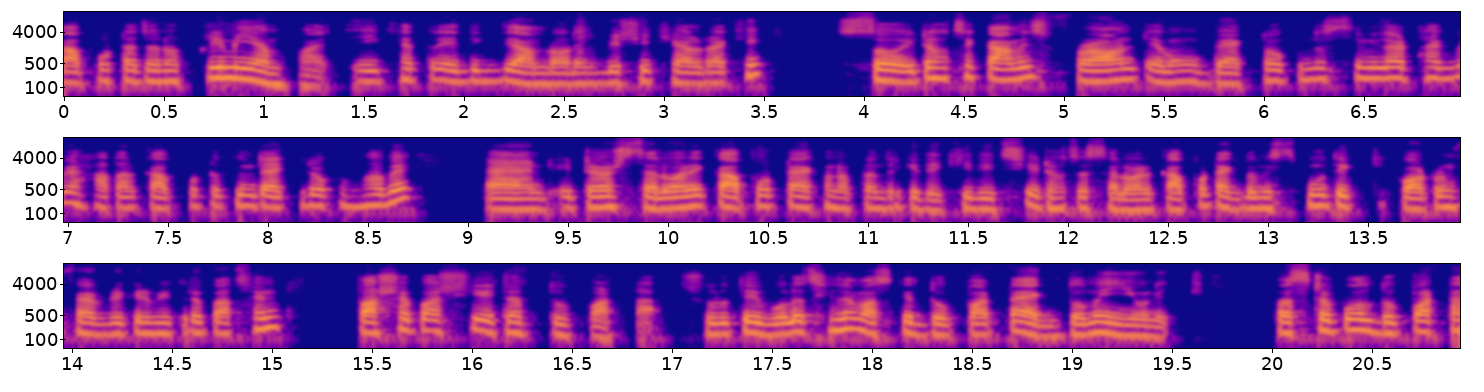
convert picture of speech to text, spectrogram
কাপড়টা যেন প্রিমিয়াম হয়। এই ক্ষেত্রে এদিক দিয়ে আমরা অনেক বেশি খেয়াল রাখি। সো এটা হচ্ছে কামিজ ফ্রন্ট এবং ব্যাকটাও কিন্তু সিমিলার থাকবে। হাতার কাপড়টা কিন্তু একই রকম হবে। অ্যান্ড এটার সালোয়ারের কাপড়টা এখন আপনাদেরকে দেখিয়ে দিচ্ছি। এটা হচ্ছে সালোয়ারের কাপড় একদম স্মুথ একটি কটন ফ্যাব্রিকের ভিতরে পাচ্ছেন। পাশাপাশি এটার দোপাট্টা। শুরুতেই বলেছিলাম আজকে দোপাট্টা একদমই unique first of all dupatta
